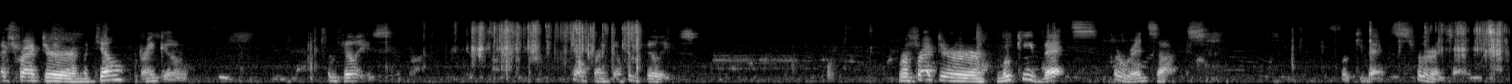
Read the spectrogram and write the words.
X-Fractor, Maikel Franco for the Phillies. Maikel Franco for the Phillies. Refractor, Mookie Betts for Red Sox. Mookie Betts for the Red Sox.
